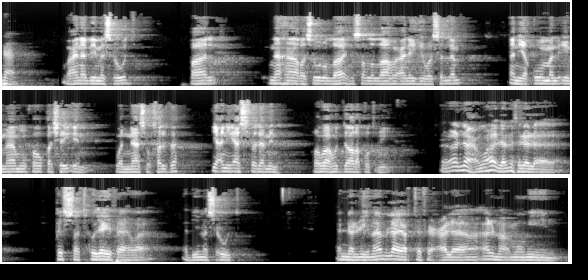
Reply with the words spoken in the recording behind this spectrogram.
نعم. وعن أبي مسعود قال نهى رسول الله صلى الله عليه وسلم أن يقوم الإمام فوق شيء والناس خلفه يعني أسفل منه. رواه الدار قطني. آه، نعم وهذا مثل قصة حذيفة وأبي مسعود أن الإمام لا يرتفع على المأمومين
